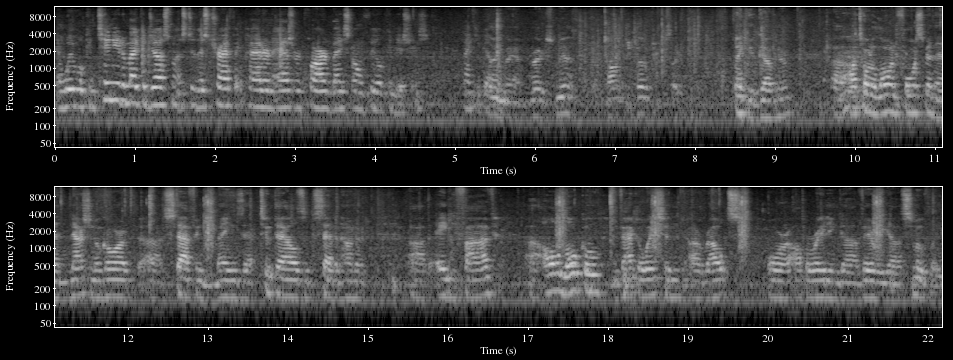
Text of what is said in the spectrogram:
and we will continue to make adjustments to this traffic pattern as required based on field conditions. Thank you, Thank Governor. you, ma'am. Greg Smith, Department of Public Safety. Thank you, Governor. Uh, Our total law enforcement and National Guard uh, staffing remains at 2,785. Uh, All local evacuation uh, routes are operating uh, very uh, smoothly.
